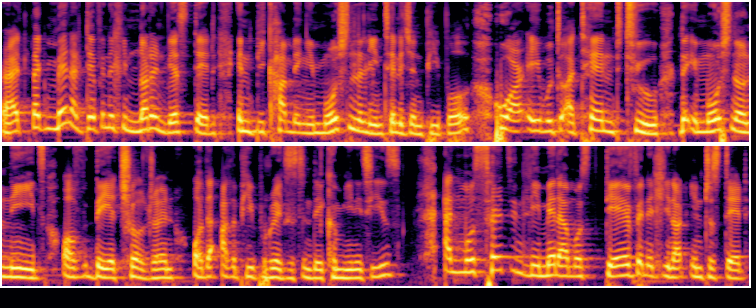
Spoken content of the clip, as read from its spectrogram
right? Like men are definitely not invested in becoming emotionally intelligent people who are able to attend to the emotional needs of their children or the other people who exist in their communities. And most certainly, men are most definitely not interested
